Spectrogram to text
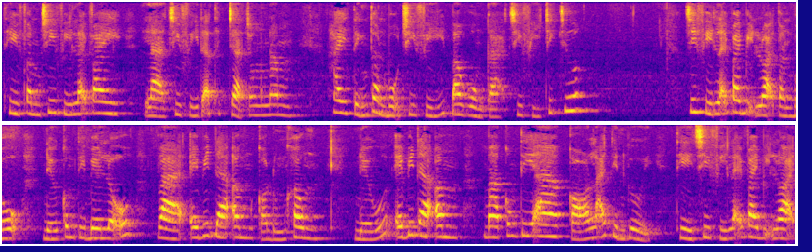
thì phần chi phí lãi vay là chi phí đã thực trả trong năm, hay tính toàn bộ chi phí bao gồm cả chi phí trích trước. Chi phí lãi vay bị loại toàn bộ nếu công ty B lỗ và EBITDA âm có đúng không? Nếu EBITDA âm mà công ty A có lãi tiền gửi thì chi phí lãi vay bị loại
